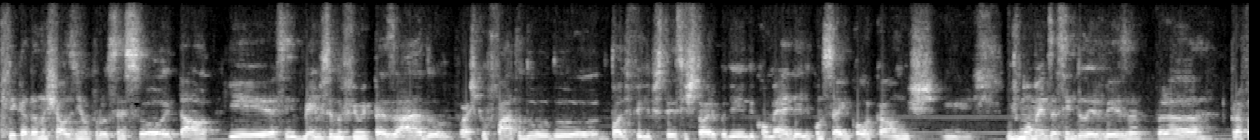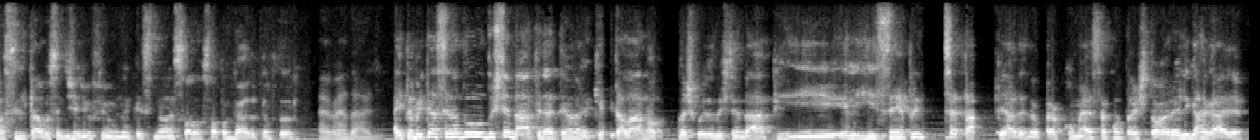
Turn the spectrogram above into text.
Fica dando tchauzinho pro sensor e tal. Que, assim, mesmo sendo um filme pesado, acho que o fato do, do, do Todd Phillips ter esse histórico de, de comédia, ele consegue colocar uns, uns, uns momentos assim de leveza pra, pra facilitar você digerir o filme, né? Porque senão é só, só pancada o tempo todo. É verdade. Aí também tem a cena do, do stand-up, né? Tem, uma- que ele tá lá anotando as coisas no stand-up e ele ri sempre no setup de piadas, né? O cara começa a contar a história ele gargalha.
